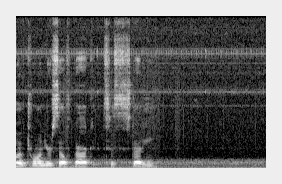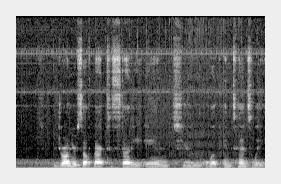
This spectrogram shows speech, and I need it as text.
You have drawn yourself back to study. You've drawn yourself back to study and to look intently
